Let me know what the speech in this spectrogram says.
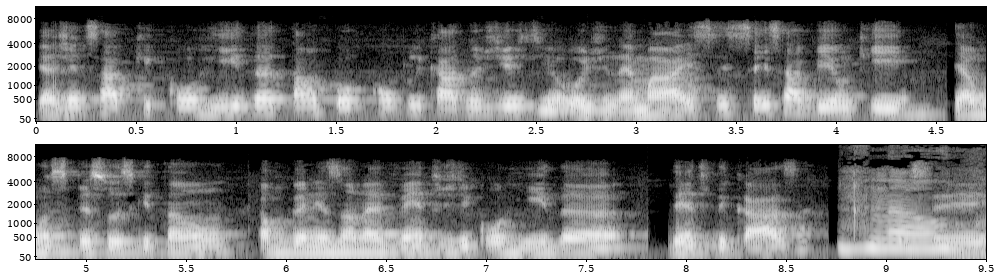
E a gente sabe que corrida está um pouco complicado nos dias de hoje, né? Mas vocês sabiam que tem algumas pessoas que estão organizando eventos de corrida dentro de casa? Não. Você,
